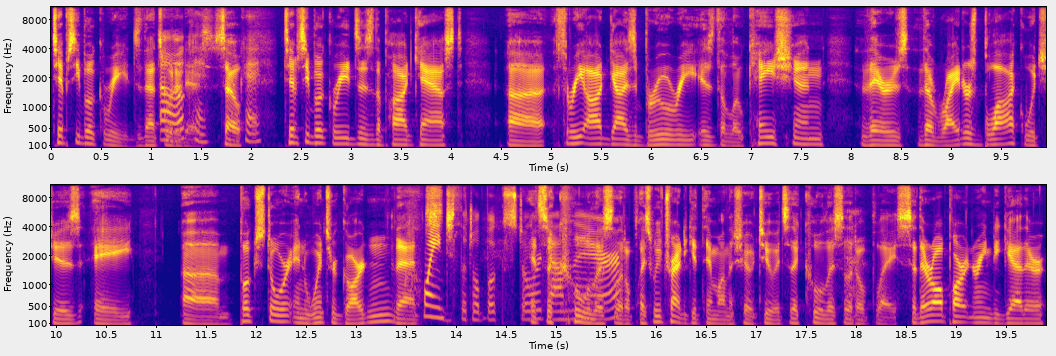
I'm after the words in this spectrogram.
Tipsy Book Reads. That's what Oh, it is. okay. So Okay. Tipsy Book Reads is the podcast. Uh, Three Odd Guys Brewery is the location. There's the Writer's Block, which is a um, bookstore in Winter Garden. That Quaint little bookstore. it's the coolest there. little place. We've tried to get them on the show too. It's the coolest little place. So they're all partnering together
